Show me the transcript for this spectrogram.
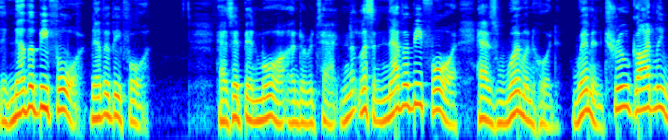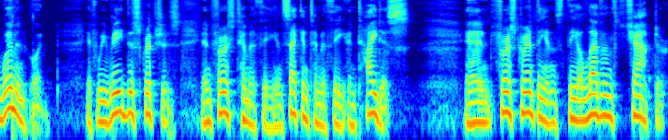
And never before, never before has it been more under attack. N- listen, never before has womanhood, women, true godly womanhood, if we read the scriptures in 1 Timothy and 2 Timothy and Titus and 1 Corinthians, the 11th chapter,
